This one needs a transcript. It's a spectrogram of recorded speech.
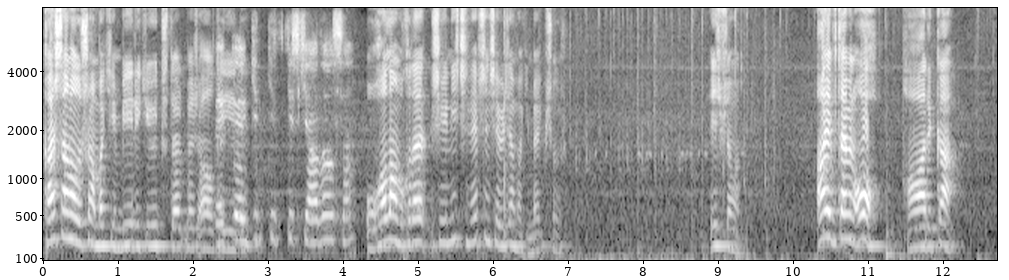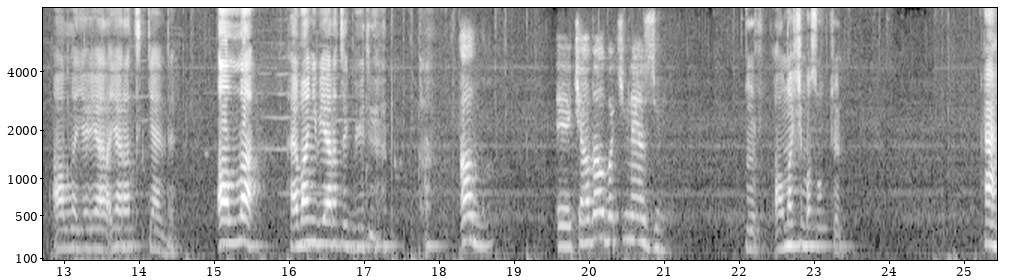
Kaç tane oldu şu an bakayım? 1, 2, 3, 4, 5, 6, Bekle 7. git git git kağıdı al sen. Oha lan bu kadar şeyin için hepsini çevireceğim bakayım belki bir şey olur. Hiçbir şey olmadı. Ay vitamin oh harika. Allah ya, ya- yaratık geldi. Allah hayvan gibi yaratık büyüdü. Alma. Ee, kağıdı al bakayım ne yazıyor. Dur almak için basılı tutuyorum. Heh.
